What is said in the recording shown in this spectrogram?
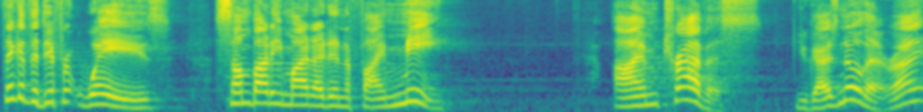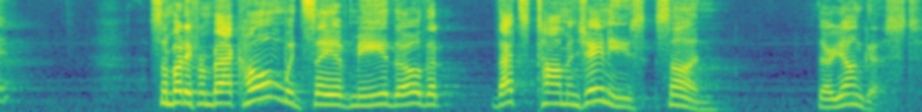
Think of the different ways somebody might identify me. I'm Travis. You guys know that, right? Somebody from back home would say of me, though, that that's Tom and Janie's son, their youngest.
